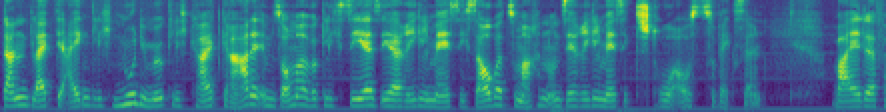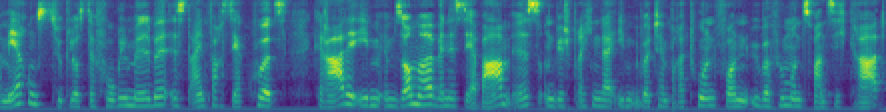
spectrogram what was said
dann bleibt dir eigentlich nur die Möglichkeit, gerade im Sommer wirklich sehr, sehr regelmäßig sauber zu machen und sehr regelmäßig das Stroh auszuwechseln weil der Vermehrungszyklus der Vogelmilbe ist einfach sehr kurz. Gerade eben im Sommer, wenn es sehr warm ist und wir sprechen da eben über Temperaturen von über 25 Grad,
